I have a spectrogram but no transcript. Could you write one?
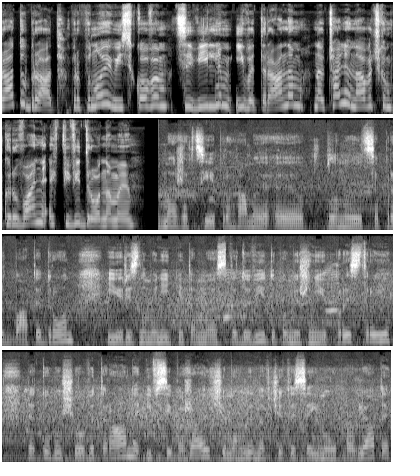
Брат у брат пропонує військовим, цивільним і ветеранам навчання навичкам керування fpv дронами. В межах цієї програми е, планується придбати дрон і різноманітні там складові допоміжні пристрої для того, щоб ветерани і всі бажаючі могли навчитися іми управляти,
